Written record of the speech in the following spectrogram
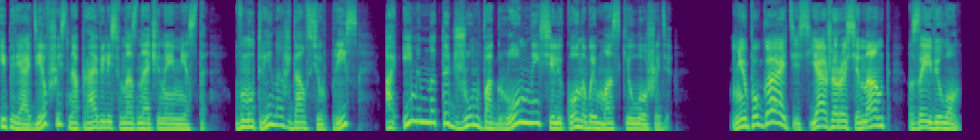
и, переодевшись, направились в назначенное место. Внутри нас ждал сюрприз, а именно Тэджун в огромной силиконовой маске лошади. «Не пугайтесь, я же Росинант», — заявил он.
